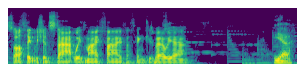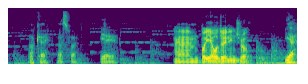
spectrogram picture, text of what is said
So I think we should start with my five. I think is where we are. Yeah. Okay, that's fine. Yeah, yeah. Um, but yeah, we'll do an intro. Yeah.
